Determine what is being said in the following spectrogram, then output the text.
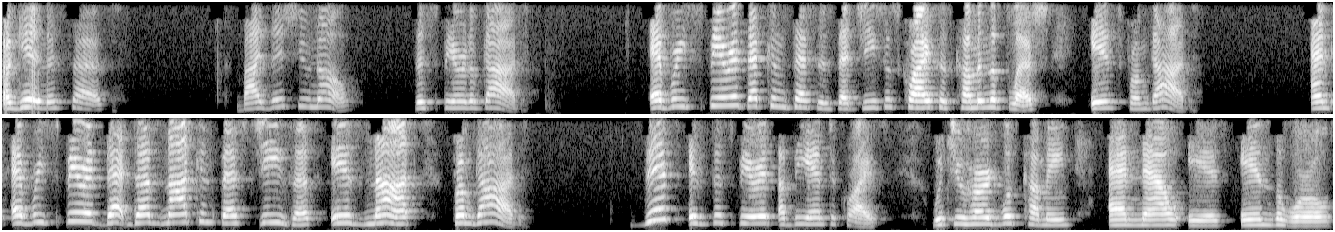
Again, this says, by this you know the Spirit of God. Every spirit that confesses that Jesus Christ has come in the flesh is from God. And every spirit that does not confess Jesus is not from God. This is the spirit of the Antichrist, which you heard was coming and now is in the world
